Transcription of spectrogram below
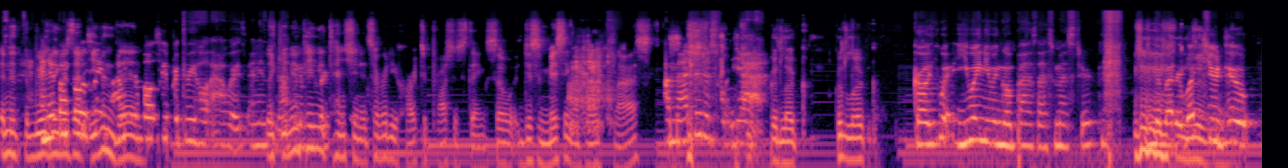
and the, the weird And thing I is that asleep, even I'm then, gonna fall asleep for three whole hours, and it's like not even paying attention, it's already hard to process things. So just missing a ah. whole class. Imagine just yeah, Good luck. Good luck. girl, you you ain't even gonna pass that semester, no matter what you do.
